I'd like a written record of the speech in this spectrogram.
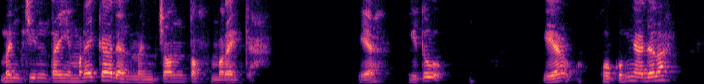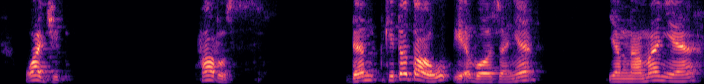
mencintai mereka dan mencontoh mereka. Ya, itu ya hukumnya adalah wajib. Harus. Dan kita tahu ya bahwasanya yang namanya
